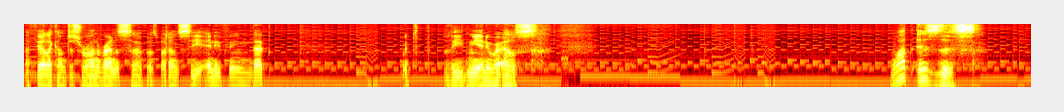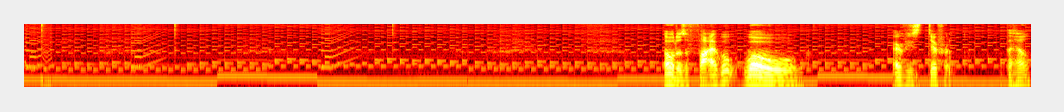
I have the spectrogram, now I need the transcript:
I feel like I'm just running around in circles, but I don't see anything that lead me anywhere else. what is this? Oh, there's a fireball? Whoa. Everything's different. What the hell?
